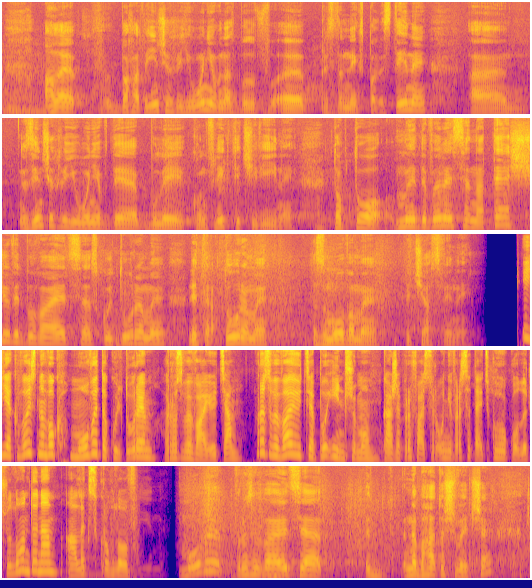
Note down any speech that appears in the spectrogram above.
але багато інших регіонів. У нас був е, представник з Палестини, з інших регіонів, де були конфлікти чи війни. Тобто ми дивилися на те, що відбувається з культурами, літературами, з мовами під час війни. І як висновок, мови та культури розвиваються. Розвиваються по-іншому, каже професор університетського коледжу Лондона Алекс Круглов. Мови розвиваються набагато швидше,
